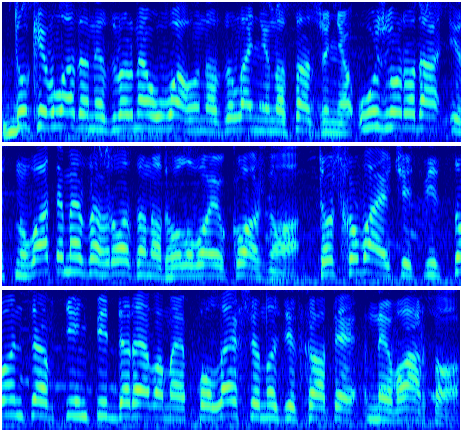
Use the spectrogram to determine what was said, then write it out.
Доки влада не зверне увагу на зелені насадження Ужгорода, існуватиме загроза над головою кожного. Тож, ховаючись від сонця в тінь під деревами, полегшено зітхати не варто.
